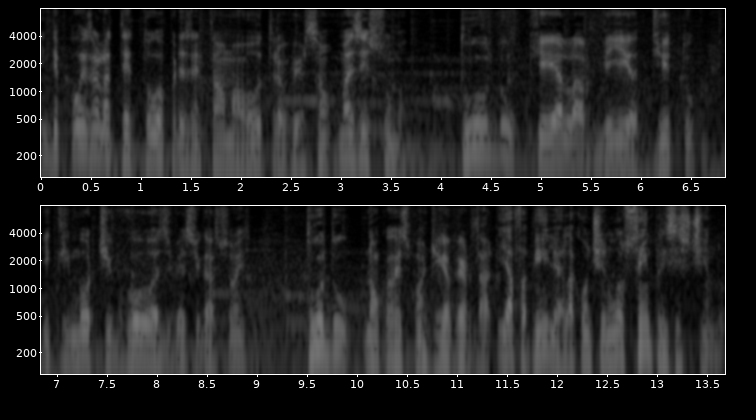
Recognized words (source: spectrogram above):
E depois ela tentou apresentar uma outra versão, mas em suma, tudo o que ela havia dito e que motivou as investigações, tudo não correspondia à verdade. E a família, ela continuou sempre insistindo.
